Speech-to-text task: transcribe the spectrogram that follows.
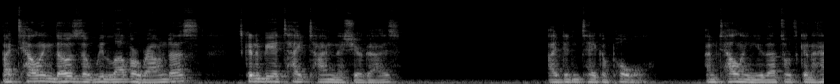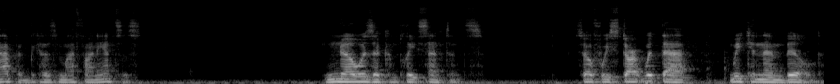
by telling those that we love around us, it's going to be a tight time this year, guys. I didn't take a poll. I'm telling you that's what's going to happen because of my finances. No is a complete sentence. So if we start with that, we can then build.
